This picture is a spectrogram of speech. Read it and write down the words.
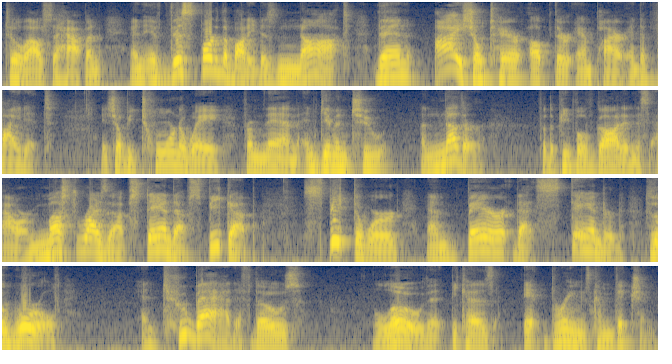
to allow this to happen. And if this part of the body does not, then I shall tear up their empire and divide it. It shall be torn away from them and given to another for the people of God in this hour must rise up, stand up, speak up, speak the word, and bear that standard to the world. And too bad if those loathe it because it brings conviction,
